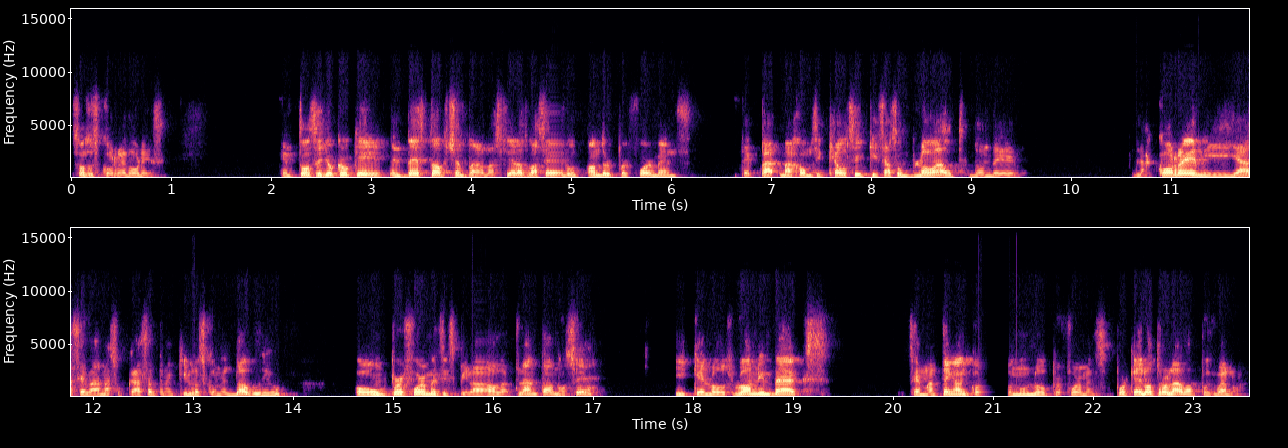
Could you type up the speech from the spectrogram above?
son sus corredores. Entonces yo creo que el best option para las fieras va a ser un underperformance de Pat Mahomes y Kelsey, quizás un blowout donde la corren y ya se van a su casa tranquilos con el W, o un performance inspirado de Atlanta, no sé, y que los running backs se mantengan con, un low performance. Porque del otro lado, pues bueno,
